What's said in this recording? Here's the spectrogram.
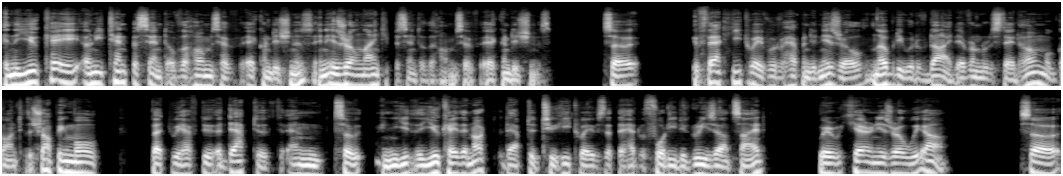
in the UK, only 10% of the homes have air conditioners. In Israel, 90% of the homes have air conditioners. So if that heat wave would have happened in Israel, nobody would have died. Everyone would have stayed home or gone to the shopping mall. But we have to adapt it. And so in the UK, they're not adapted to heat waves that they had with 40 degrees outside, where here in Israel we are. So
